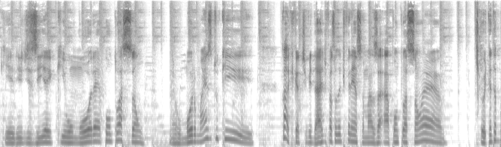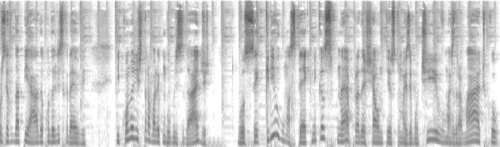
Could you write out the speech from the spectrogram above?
que ele dizia que o humor é pontuação. Né? O humor mais do que. Claro que criatividade faz toda a diferença, mas a, a pontuação é 80% da piada quando ele escreve. E quando a gente trabalha com publicidade, você cria algumas técnicas, né, para deixar um texto mais emotivo, mais dramático,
